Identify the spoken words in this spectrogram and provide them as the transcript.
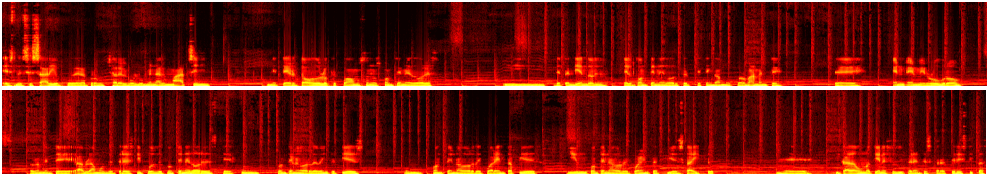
es necesario poder aprovechar el volumen al máximo, meter todo lo que podamos en los contenedores y dependiendo el, contenedor que, tengamos normalmente eh, en, mi rubro solamente hablamos de tres tipos de contenedores que es un contenedor de 20 pies un contenedor de 40 pies y un contenedor de 40 pies high eh, y cada uno tiene sus diferentes características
